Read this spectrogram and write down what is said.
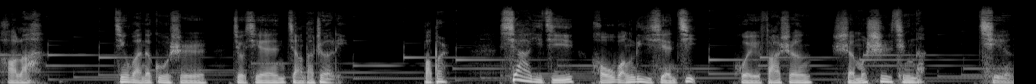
好了，今晚的故事就先讲到这里，宝贝儿，下一集《猴王历险记》会发生什么事情呢？请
